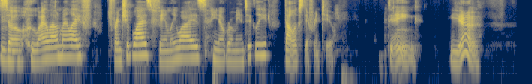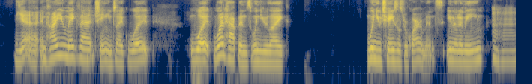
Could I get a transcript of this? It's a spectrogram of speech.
so mm-hmm. who I allow in my life friendship wise family wise you know romantically that looks different too Dang. Yeah. Yeah. And how you make that mm-hmm. change? Like what what what happens when you like when you change those requirements? You know what I mean? mm-hmm.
